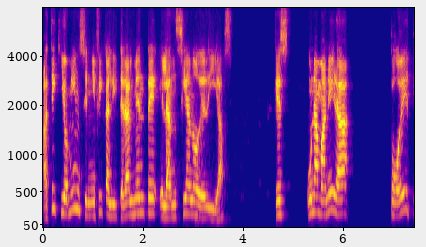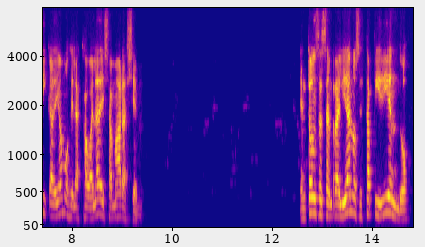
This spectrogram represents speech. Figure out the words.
Atik Yomim significa literalmente el anciano de días, que es una manera poética, digamos, de la Kabbalah de llamar a Shem. Entonces, en realidad nos está pidiendo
